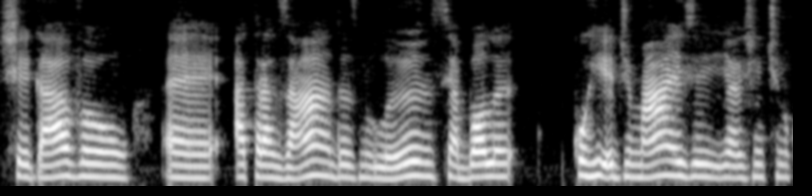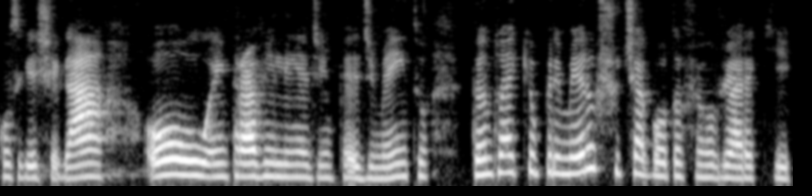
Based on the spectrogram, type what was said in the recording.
chegavam é, atrasadas no lance, a bola corria demais e a gente não conseguia chegar, ou entrava em linha de impedimento. Tanto é que o primeiro chute a gol da Ferroviária que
